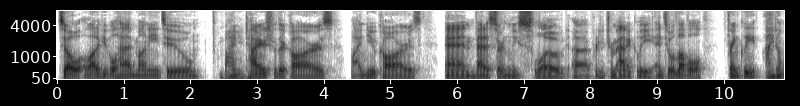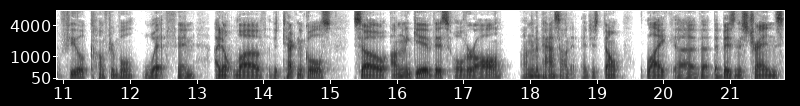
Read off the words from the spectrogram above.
So a lot of people had money to buy new tires for their cars buy new cars and that has certainly slowed uh, pretty dramatically and to a level frankly i don't feel comfortable with. And i don't love the technicals. So i'm going to give this overall i'm going to pass on it. I just don't like uh, the the business trends,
